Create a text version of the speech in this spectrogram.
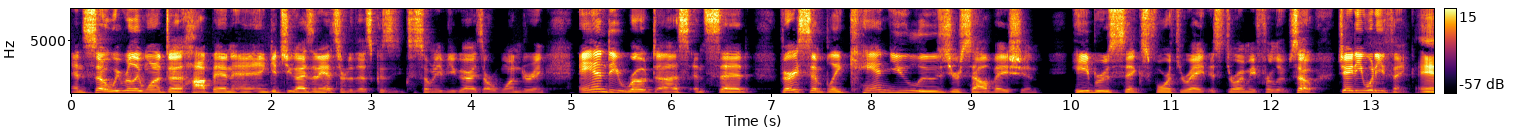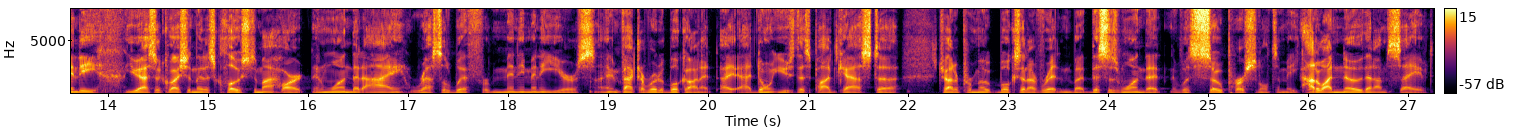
And so we really wanted to hop in and, get you guys an answer to this because so many of you guys are wondering. Andy wrote to us and said, very simply, can you lose your salvation? Hebrews 6, 4 through 8 is throwing me for loop. So, JD, what do you think? Andy, you asked a question that is close to my heart and one that I wrestled with for many, many years. In fact, I wrote a book on it. I, I don't use this podcast to try to promote books that I've written, but this is one that was so personal to me. How do I know that I'm saved?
